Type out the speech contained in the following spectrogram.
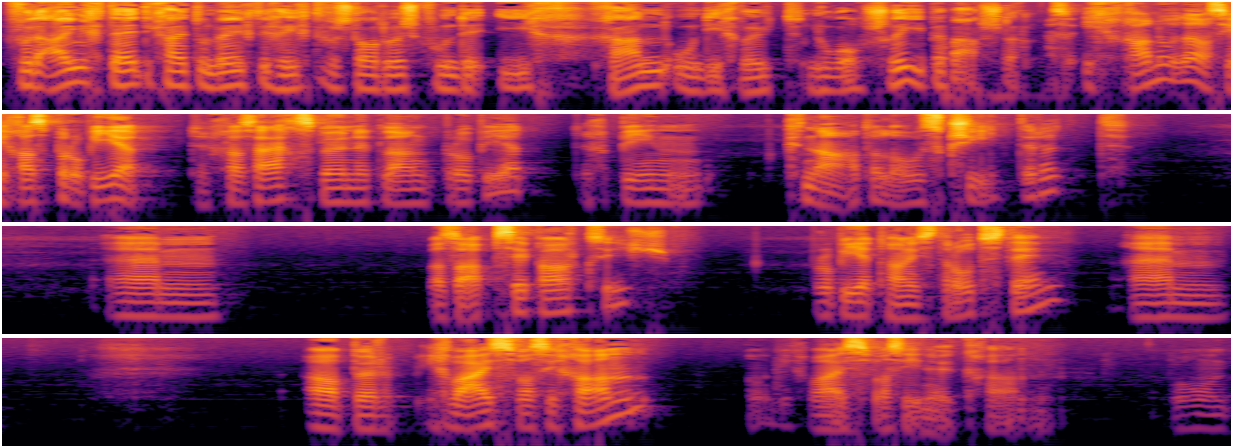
von der eigentlichen Tätigkeit. Und wenn ich dich richtig verstehe, du hast gefunden, ich kann und ich will nur schreiben, basta. Also ich kann nur das. Ich habe es probiert. Ich habe sechs Monate lang probiert. Ich bin gnadenlos gescheitert. Ähm, was absehbar war. Probiert habe ich es trotzdem. Ähm, aber ich weiß, was ich kann und ich weiß, was ich nicht kann. Und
